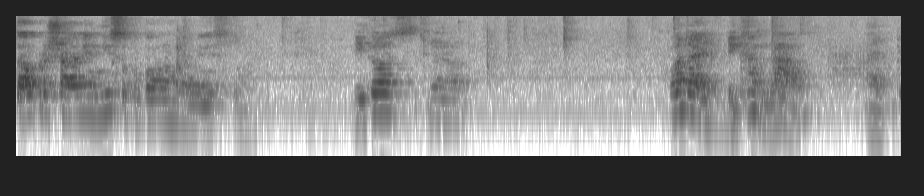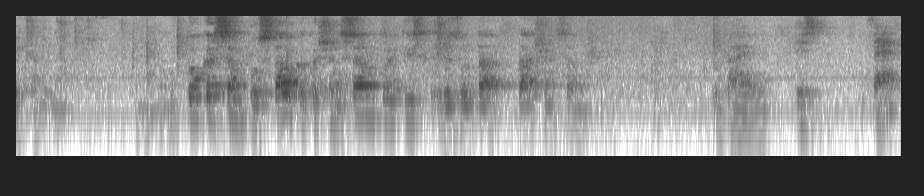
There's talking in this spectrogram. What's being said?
ta vprašanja niso popolnoma na mestu. Because, you know, what I've become now, I've become now. To, kar sem postal, kakršen sem, to je tisti rezultat, takšen sem. If I'm this fat,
